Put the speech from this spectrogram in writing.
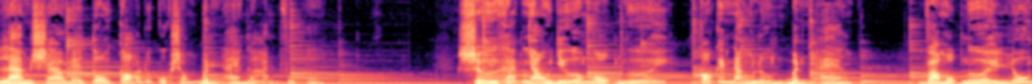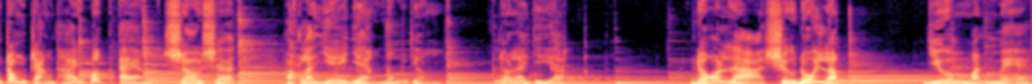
làm sao để tôi có được cuộc sống bình an và hạnh phúc hơn. Sự khác nhau giữa một người có cái năng lượng bình an và một người luôn trong trạng thái bất an, sợ sệt hoặc là dễ dàng nóng giận. Đó là gì ạ? Đó là sự đối lập giữa mạnh mẽ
